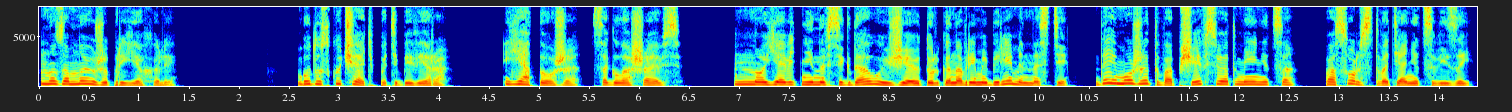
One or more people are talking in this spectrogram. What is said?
но за мной уже приехали. Буду скучать по тебе, Вера. Я тоже, соглашаюсь. Но я ведь не навсегда уезжаю только на время беременности, да и может вообще все отменится. Посольство тянет с визой.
